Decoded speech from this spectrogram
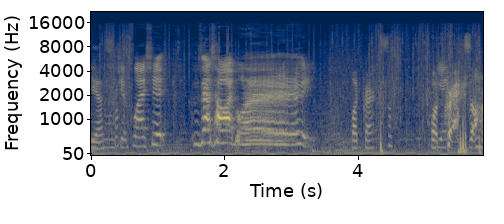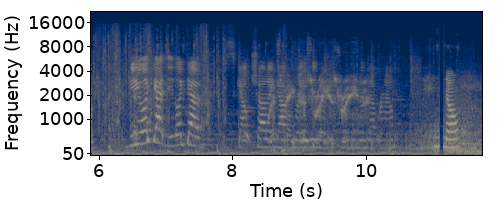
Yes. Legit flash it, cause that's how I play. Butt cracks. Butt Yeah. cracks on. Do you like that? Do you like that scout shot I Let's got right this in the ring is beginning rain. of that round? No, Why?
